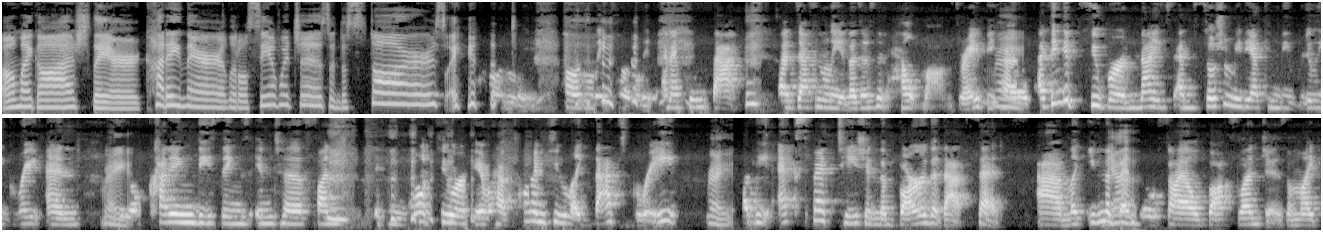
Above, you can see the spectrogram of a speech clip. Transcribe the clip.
oh my gosh, they're cutting their little sandwiches into stars. totally, totally, totally. And I think that that definitely that doesn't help moms, right? Because right. I think it's super nice, and social media can be really great, and right. you know, cutting these things into fun if you want to, or if you ever have time to, like that's great. Right. But the expectation, the bar that that sets um, like even the yeah. bento style box lunches. I'm like,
